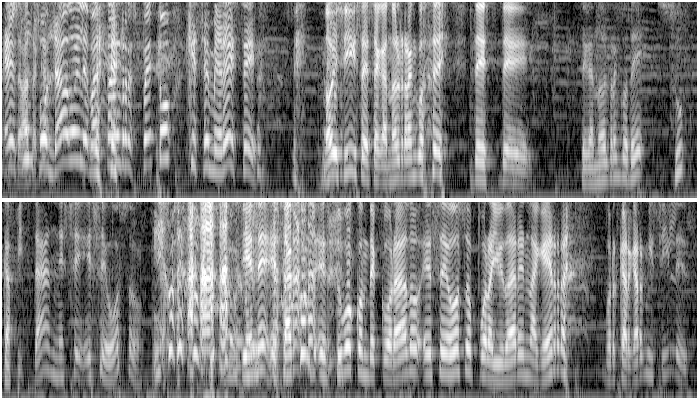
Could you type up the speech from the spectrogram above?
Es un soldado y le va a dar el respeto que se merece. No, y sí, se, se ganó el rango de, de, de- Se ganó el rango de subcapitán, ese, ese oso. Hijo de su Tiene, está con- estuvo condecorado ese oso por ayudar en la guerra, por cargar misiles.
